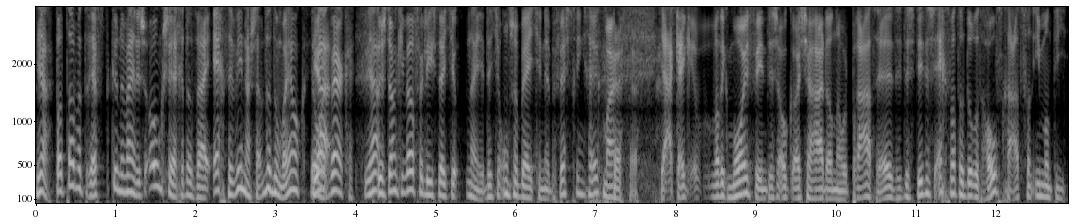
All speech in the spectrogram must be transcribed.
ja. wat dat betreft kunnen wij dus ook zeggen dat wij echte winnaars zijn. Dat doen wij ook. Heel hard werken. Ja. Dus dankjewel, Verlies, dat je, nou ja, dat je ons een beetje een bevestiging geeft. Maar ja, kijk, wat ik mooi vind is ook als je haar dan hoort praten. Hè. Dit, is, dit is echt wat er door het hoofd gaat van iemand die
